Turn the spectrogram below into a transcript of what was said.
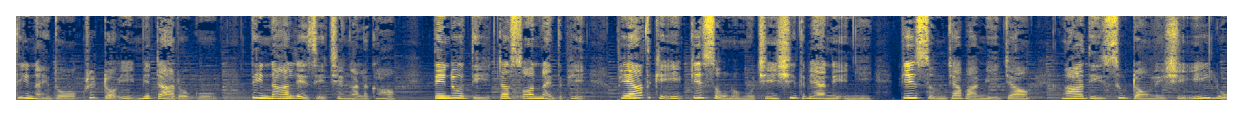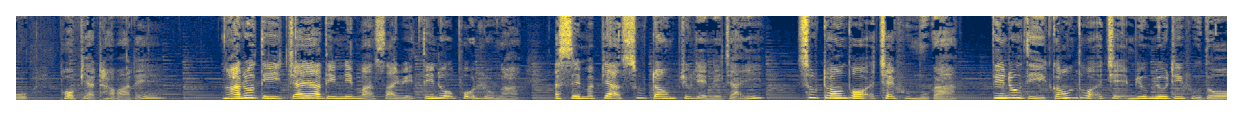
သိနိုင်သောခရစ်တော်၏မေတ္တာတော်ကိုသိနာလေစေခြင်းက၎င်းတင်တို့သည်တတ်စွမ်းနိုင်သဖြင့်ဖျားသခင်၏ပြည့်စုံတော်မူခြင်းရှိသမျှနှင့်အညီ ပြည့်စုံကြပါမည်အကြောင်းငါသည်ဆုတောင်းလေရှိ၏လို့ဖော်ပြထားပါတယ်။ငါတို့သည်ကြားရသည့်နေ့မှစ၍တင်တို့အဖို့အလို့ငါအစင်မပြဆုတောင်းပြုလျက်နေကြ၏။ဆုတောင်းသောအချက်ဟုမူကားတင်တို့သည်ကောင်းသောအကျင့်အမျိုးမျိုးတည်းဟုသော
